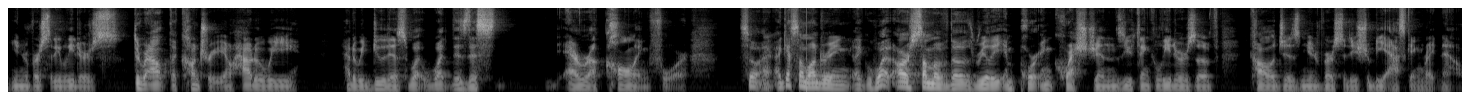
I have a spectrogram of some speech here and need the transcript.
university leaders throughout the country. You know, how do we how do we do this? What what is this era calling for? So I guess I'm wondering, like, what are some of those really important questions you think leaders of colleges and universities should be asking right now?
